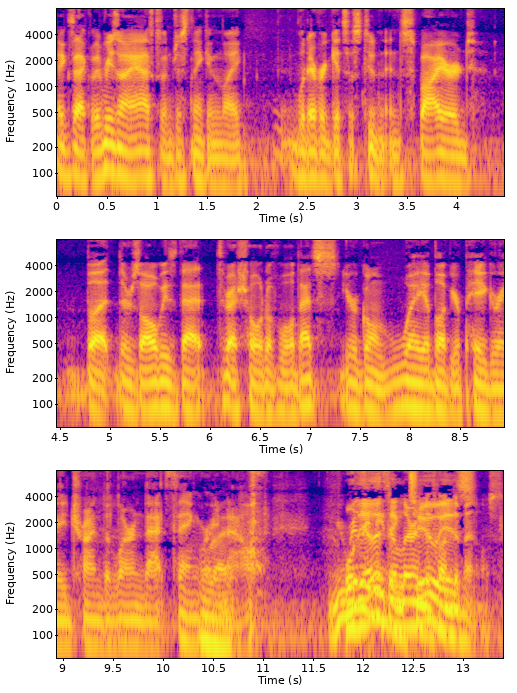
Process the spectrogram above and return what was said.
exactly. The reason I ask is I'm just thinking like whatever gets a student inspired, but there's always that threshold of well, that's you're going way above your pay grade trying to learn that thing right, Right. now. You Well, the really other need thing, to learn the is- fundamentals.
